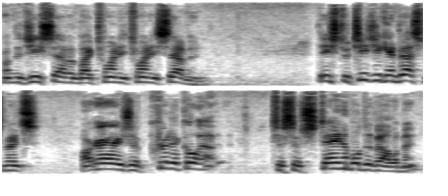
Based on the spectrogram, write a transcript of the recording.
from the G7 by 2027. These strategic investments are areas of critical uh, to sustainable development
